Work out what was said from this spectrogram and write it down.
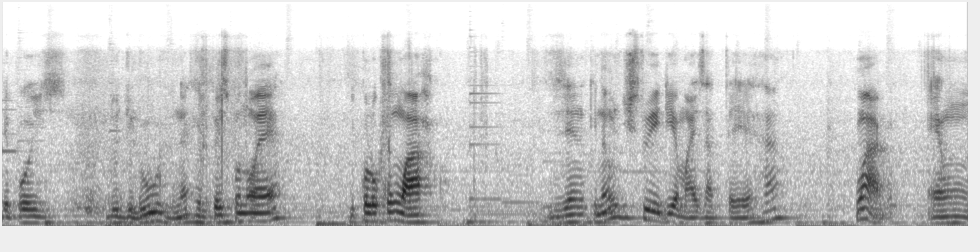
depois do dilúvio, né? Ele fez com Noé e colocou um arco, dizendo que não destruiria mais a terra com água. É um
